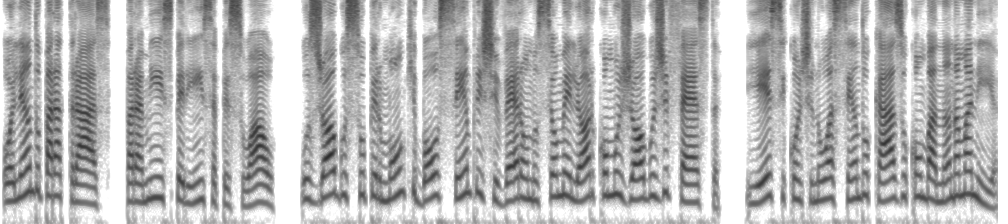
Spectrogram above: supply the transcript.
Olhando para trás, para minha experiência pessoal, os jogos Super Monkey Ball sempre estiveram no seu melhor como jogos de festa, e esse continua sendo o caso com Banana Mania.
